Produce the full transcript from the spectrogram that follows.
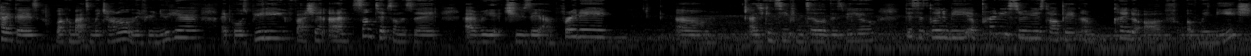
Hi guys, welcome back to my channel and if you're new here, I post beauty, fashion and some tips on the side every Tuesday and Friday. Um, as you can see from the title of this video, this is going to be a pretty serious topic. I'm kind of off of my niche,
